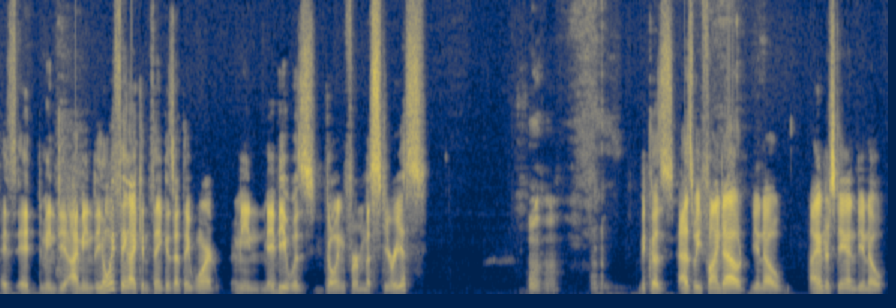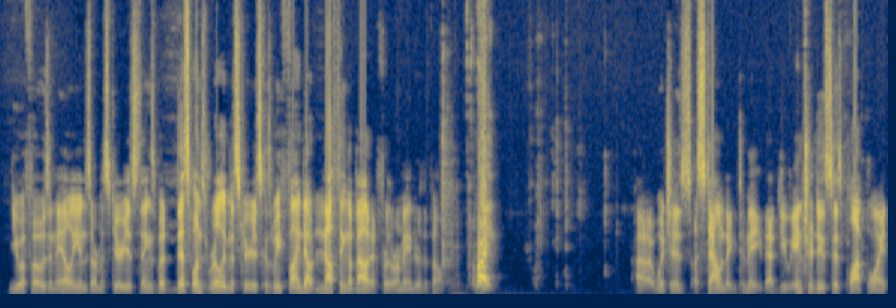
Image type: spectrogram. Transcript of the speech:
It's, it. I mean, do- I mean, the only thing I can think is that they weren't. I mean, maybe it was going for mysterious hmm because, as we find out, you know, I understand, you know, UFOs and aliens are mysterious things, but this one's really mysterious because we find out nothing about it for the remainder of the film. Right. uh, which is astounding to me that you introduce this plot point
